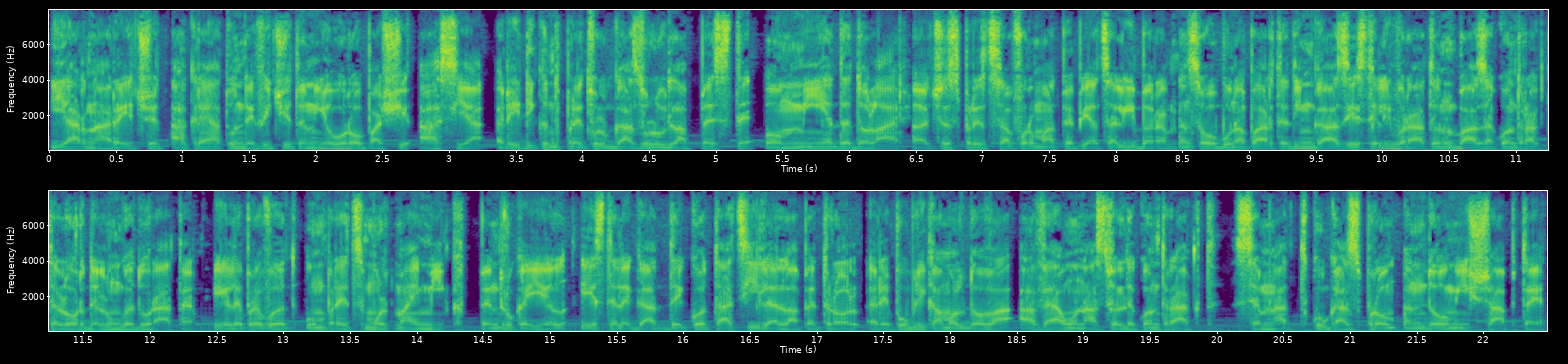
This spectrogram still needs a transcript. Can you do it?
iarna rece, a creat un deficit în Europa și Asia, ridicând prețul gazului la peste 1000 de dolari. Acest preț s-a format pe piața liberă, însă o bună parte din gaz este livrat în baza contractelor de lungă durată. Ele prevăd un preț mult mai mic, pentru că el este legat de cotațiile la petrol. Republica Moldova avea un astfel de contract, semnat cu Gazprom în 2007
